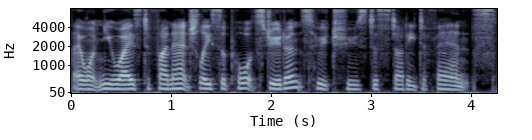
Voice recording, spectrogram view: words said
They want new ways to financially support students who choose to study defence.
